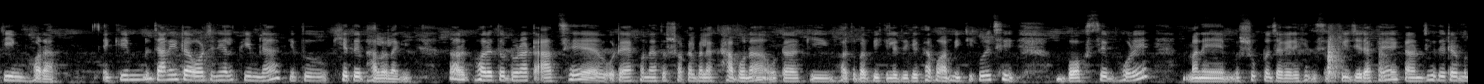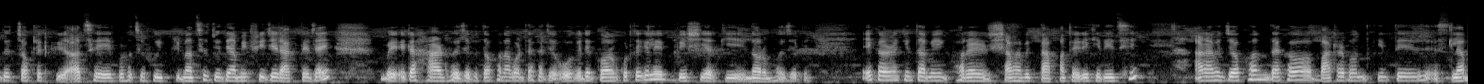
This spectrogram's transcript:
ক্রিম ভরা। এই ক্রিম, জানি এটা অরিজিনাল ক্রিম না, কিন্তু খেতে ভালো লাগে। আর ঘরে তো ডোনাট আছে, ওটা এখন এত সকালবেলা খাব না, ওটা কি হয়তো বা বিকেলের দিকে খাব। আমি কি করেছি? বক্সে ভরে মানে শুকনো জায়গায় রেখে দিয়েছি ফ্রিজে রাখে, কারণ যেহেতু এটার মধ্যে চকলেট আছে, এরপর হচ্ছে হুইপ ক্রিম আছে, যদি আমি ফ্রিজে রাখতে যাই এটা হার্ড হয়ে যাবে। তখন আবার দেখা যায়, ওভেনে গরম করতে গেলে বেশি আর কি নরম হয়ে যাবে। এ কারণে কিন্তু আমি ঘরের স্বাভাবিক তাপমাত্রায় রেখে দিয়েছি। আর আমি যখন দেখো বাটার বন কিনতে এসলাম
